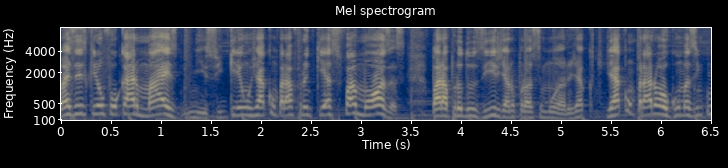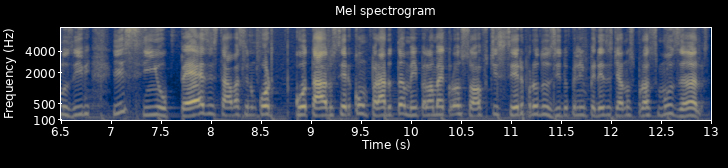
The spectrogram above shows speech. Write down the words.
mas eles queriam focar mais nisso e queriam já comprar franquias famosas para produzir já no próximo ano. Já, já compraram algumas, inclusive, e sim, o PES estava sendo cotado ser comprado também pela Microsoft e ser produzido pela empresa já nos próximos anos.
